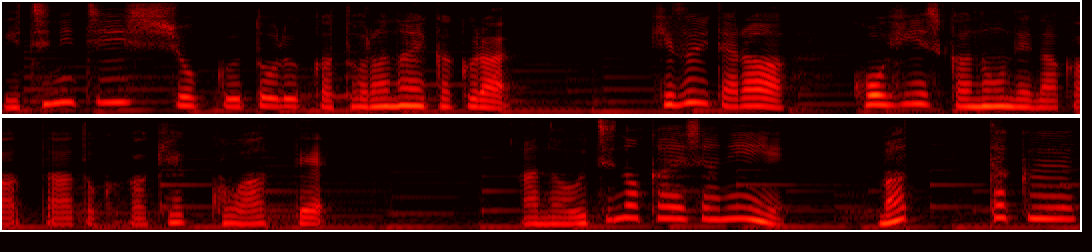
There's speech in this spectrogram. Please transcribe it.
一日一食取るか取らないかくらい。気づいたらコーヒーしか飲んでなかったとかが結構あって。あのうちの会社に全く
